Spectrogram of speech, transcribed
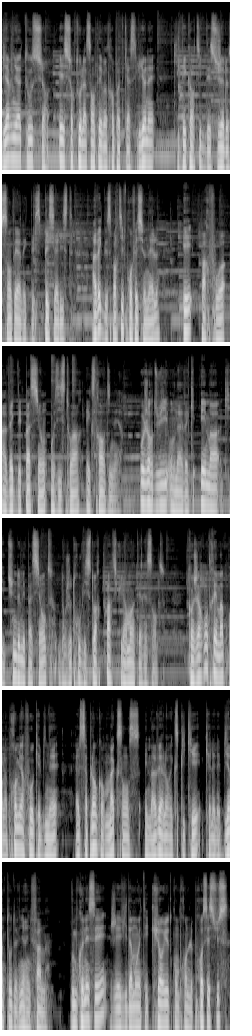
Bienvenue à tous sur Et surtout la santé, votre podcast lyonnais qui décortique des sujets de santé avec des spécialistes avec des sportifs professionnels et parfois avec des patients aux histoires extraordinaires. Aujourd'hui, on est avec Emma, qui est une de mes patientes, dont je trouve l'histoire particulièrement intéressante. Quand j'ai rencontré Emma pour la première fois au cabinet, elle s'appelait encore Maxence et m'avait alors expliqué qu'elle allait bientôt devenir une femme. Vous me connaissez, j'ai évidemment été curieux de comprendre le processus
